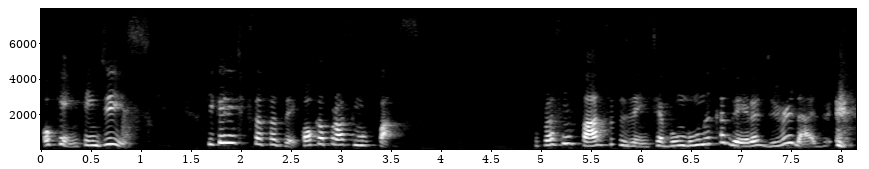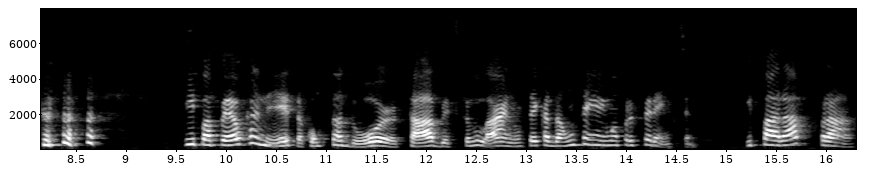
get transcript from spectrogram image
ok, entendi isso, o que, que a gente precisa fazer? Qual que é o próximo passo? O próximo passo, gente, é bumbum na cadeira, de verdade. E papel, caneta, computador, tablet, celular, não sei, cada um tem aí uma preferência. E parar para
